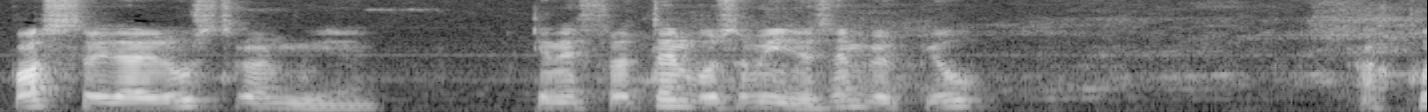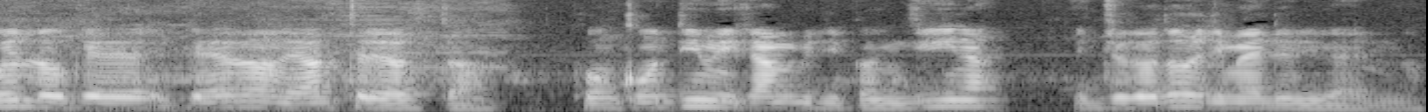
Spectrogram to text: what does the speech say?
possa ridare lustro al Milan, che nel frattempo somiglia sempre più a quello che, che erano le altre realtà, con continui cambi di panchina e giocatori di medio livello.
